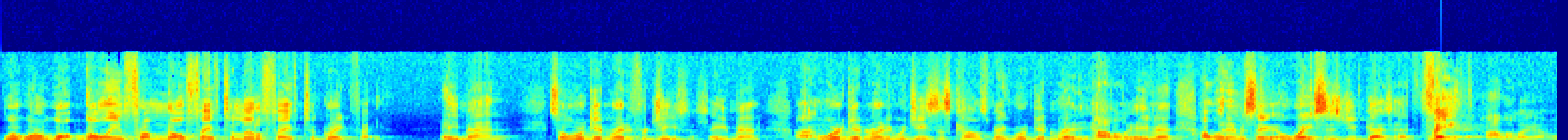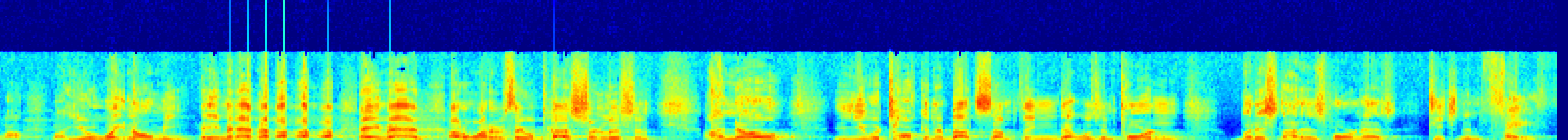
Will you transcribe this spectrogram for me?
We're, we're going from no faith to little faith to great faith. Amen. So we're getting ready for Jesus. Amen. Uh, we're getting ready. When Jesus comes back, we're getting ready. Hallelujah. Amen. I want him to say, Oasis, you guys had faith. Hallelujah. While, while you were waiting on me. Amen. Amen. I don't want him to say, Well, Pastor, listen, I know you were talking about something that was important, but it's not as important as teaching them faith.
